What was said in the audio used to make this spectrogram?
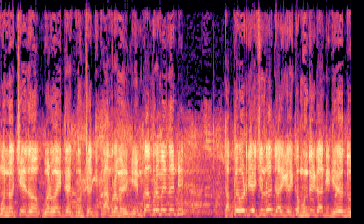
మొన్న వచ్చేదో గొడవ అయితే కూర్చొచ్చి కాంప్రమైజ్ ఏం కాంప్రమైజ్ అండి? తప్పెవడు చేసిండో ఇక ముందు ఇలాంటివి చేయొద్దు.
